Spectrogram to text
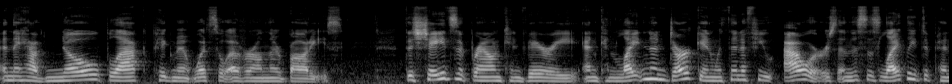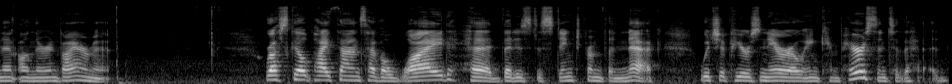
and they have no black pigment whatsoever on their bodies. The shades of brown can vary and can lighten and darken within a few hours, and this is likely dependent on their environment. Rough-scaled pythons have a wide head that is distinct from the neck, which appears narrow in comparison to the head.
